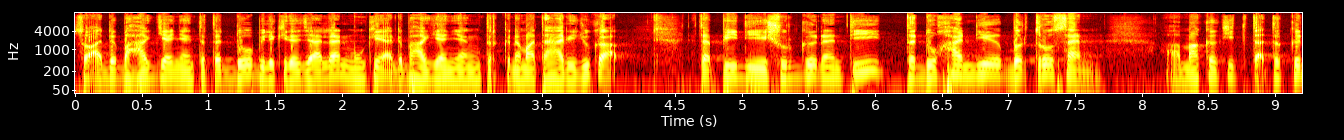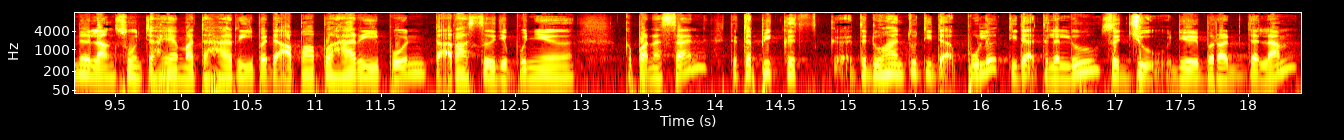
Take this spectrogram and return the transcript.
So ada bahagian yang terteduh bila kita jalan mungkin ada bahagian yang terkena matahari juga. Tetapi di syurga nanti teduhan dia berterusan. Uh, maka kita tak terkena langsung cahaya matahari pada apa-apa hari pun tak rasa dia punya kepanasan. Tetapi keteduhan tu tidak pula tidak terlalu sejuk. Dia berada dalam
